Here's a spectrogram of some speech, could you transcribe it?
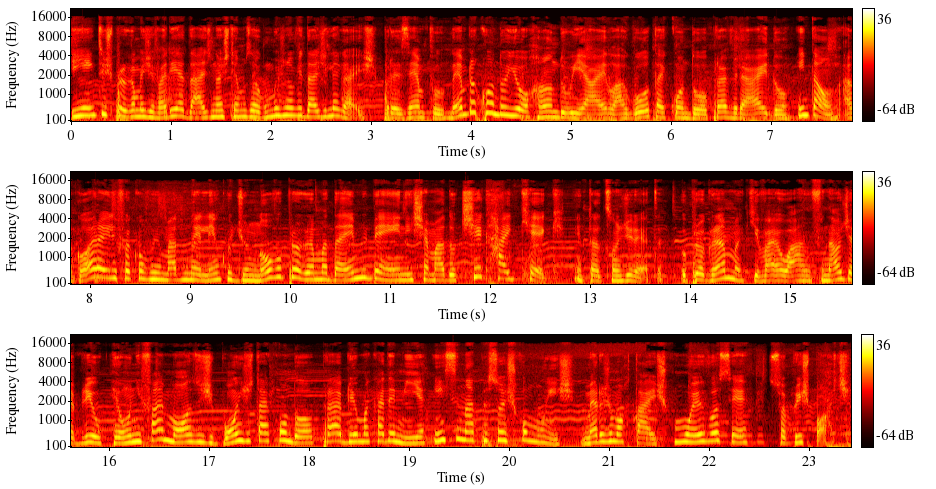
E entre os programas de variedade, nós temos algumas novidades legais. Por exemplo, lembra quando o Johan do IAI largou o Taekwondo para virar idol? Então, agora ele foi confirmado no elenco de um novo programa da MBN chamado Chick High Kick, em tradução direta. O programa, que vai ao ar no final de abril, reúne famosos bons de Taekwondo para abrir uma academia e ensinar pessoas comuns, meros mortais como eu e você, sobre o esporte.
